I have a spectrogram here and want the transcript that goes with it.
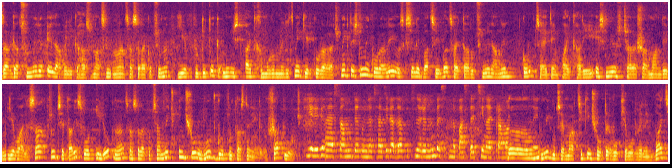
զարգացումները ել ավելի կհասունացնի նրանց հասարակությունը եւ գիտեք նույնիսկ այդ խմորումներից 1-2 օր առաջ մենք տեսնում ենք որ Ալիևը սկսել է բացեբաց հայտարարություններ անել կոռուպցիայի դեմ պայքարի, այս մյուս չարաշահման դեմ եւ այլն։ Սա ցույց է տալիս, որ իրոք նրանց հասարակության մեջ ինչ որ լուրջ գործընթացներ են գնում, շատ լուրջ։ Երևի Հայաստանում տեղ ունեցած իրադարձությունները նույնպես նպաստեցին այդ տրամադրություններին։ Միգուցե մարդիկ ինչ որտեղ ողջևորվել են, բայց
